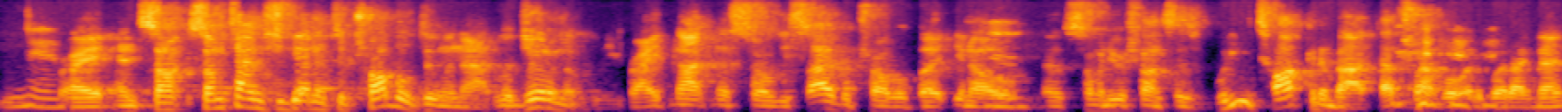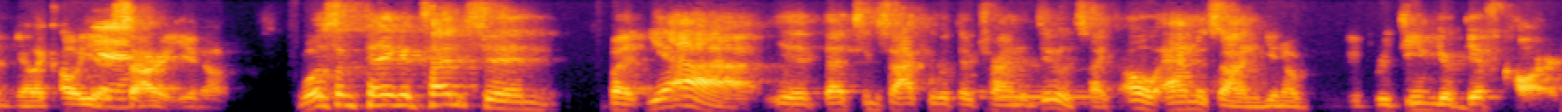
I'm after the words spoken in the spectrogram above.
yeah. right? And so, sometimes you get into trouble doing that, legitimately, right? Not necessarily cyber trouble, but you know, yeah. Uh, somebody responds says, "What are you talking about? That's not what, what I meant." you're like, "Oh yeah, yeah, sorry, you know, wasn't paying attention." But yeah, it, that's exactly what they're trying to do. It's like, oh, Amazon, you know, redeem your gift card.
